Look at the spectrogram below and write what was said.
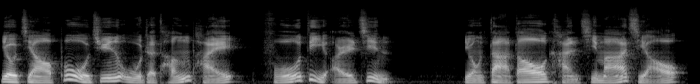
又叫步军捂着藤牌伏地而进，用大刀砍其马脚，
